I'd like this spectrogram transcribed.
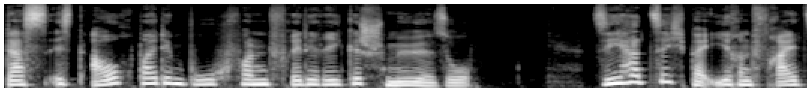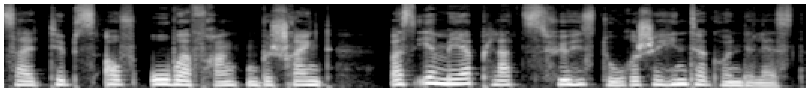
das ist auch bei dem Buch von Friederike Schmöhe so. Sie hat sich bei ihren Freizeittipps auf Oberfranken beschränkt, was ihr mehr Platz für historische Hintergründe lässt.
